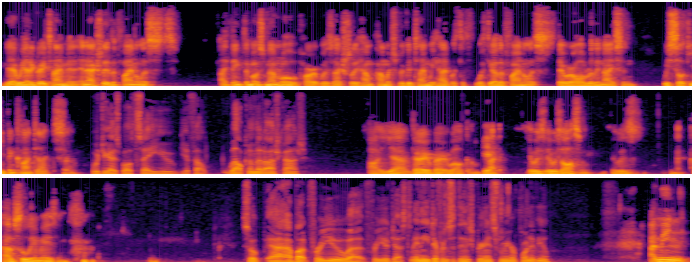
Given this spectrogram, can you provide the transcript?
yeah, we had a great time. And, and actually, the finalists, I think the most memorable part was actually how, how much of a good time we had with the, with the other finalists. They were all really nice, and we still keep in contact. So, would you guys both say you you felt welcome at Oshkosh? Uh, yeah, very very welcome. Yeah, I, it was it was awesome. It was absolutely amazing. So, uh, how about for you, uh, for you, Justin? Any difference in the experience from your point of view? I mean,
